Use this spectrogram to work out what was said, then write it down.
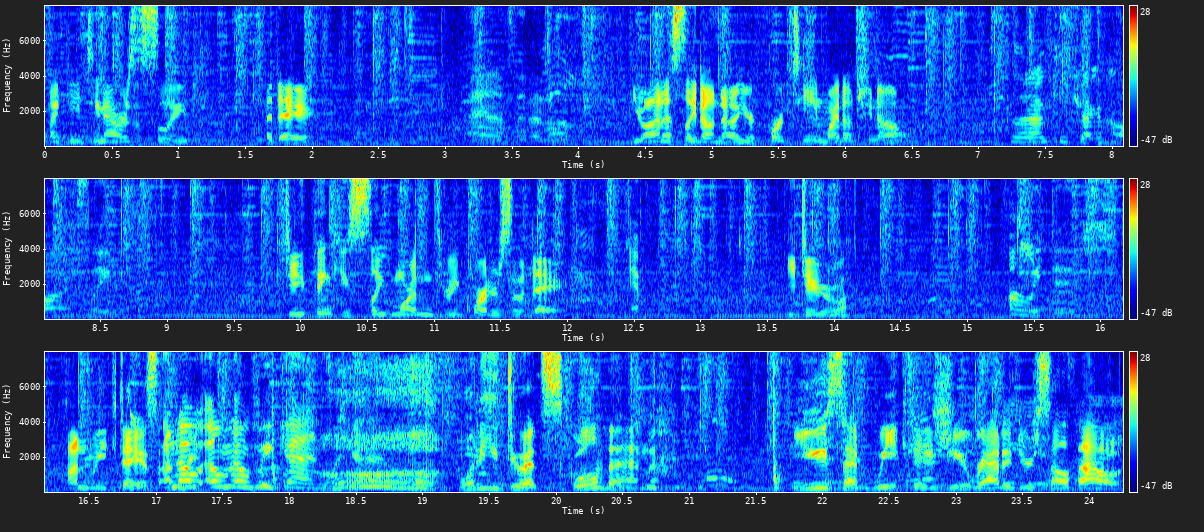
Like 18 hours of sleep a day? I honestly don't know. You honestly don't know? You're 14. Why don't you know? Because I don't keep track of how long I sleep. Do you think you sleep more than three quarters of the day? Yep. You do? On weekdays. On weekdays? On no, week- on no weekends. what do you do at school then? You said weekdays. You ratted yourself out.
